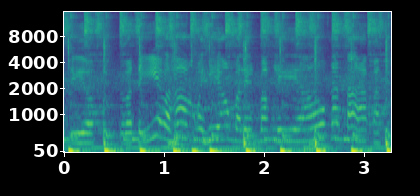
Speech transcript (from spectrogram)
คนเดียวมาตีมาห้างมาเฮียงมาเล่นบางเลี้ยวก็ตากัน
